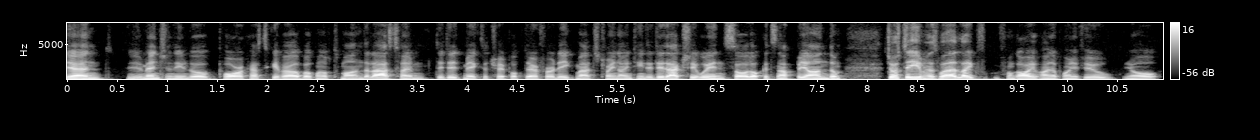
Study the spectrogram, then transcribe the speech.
Yeah, and you mentioned even though Pádraig has to give out about going up to Mon, the last time they did make the trip up there for a league match 2019, they did actually win. So look, it's not beyond them. Just even as well, like from Galway kind of point of view, you know,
